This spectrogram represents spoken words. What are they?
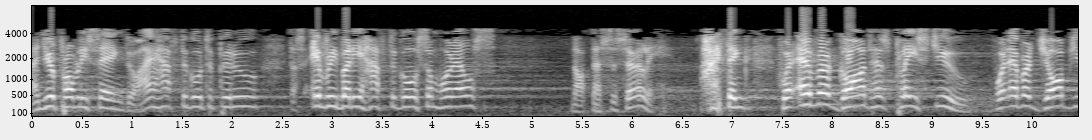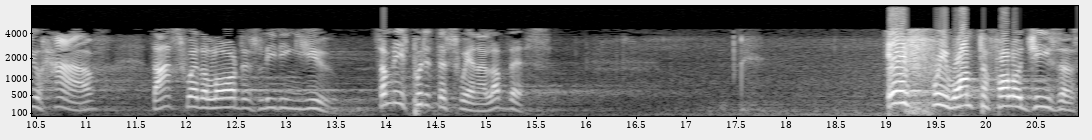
And you're probably saying, do I have to go to Peru? Does everybody have to go somewhere else? Not necessarily. I think wherever God has placed you, whatever job you have, that's where the Lord is leading you. Somebody's put it this way, and I love this. If we want to follow Jesus,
